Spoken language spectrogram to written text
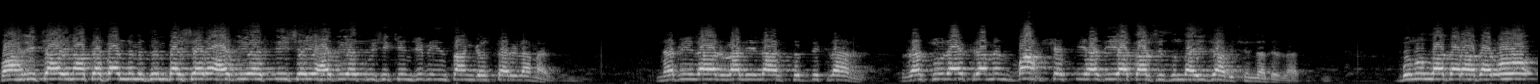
Fahri kainat Efendimizin beşere hediye ettiği şeyi hediye etmiş ikinci bir insan gösterilemez. Nebiler, veliler, sıddıklar, Resul-i Ekrem'in bahşettiği hediye karşısında icap içindedirler. Bununla beraber o,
